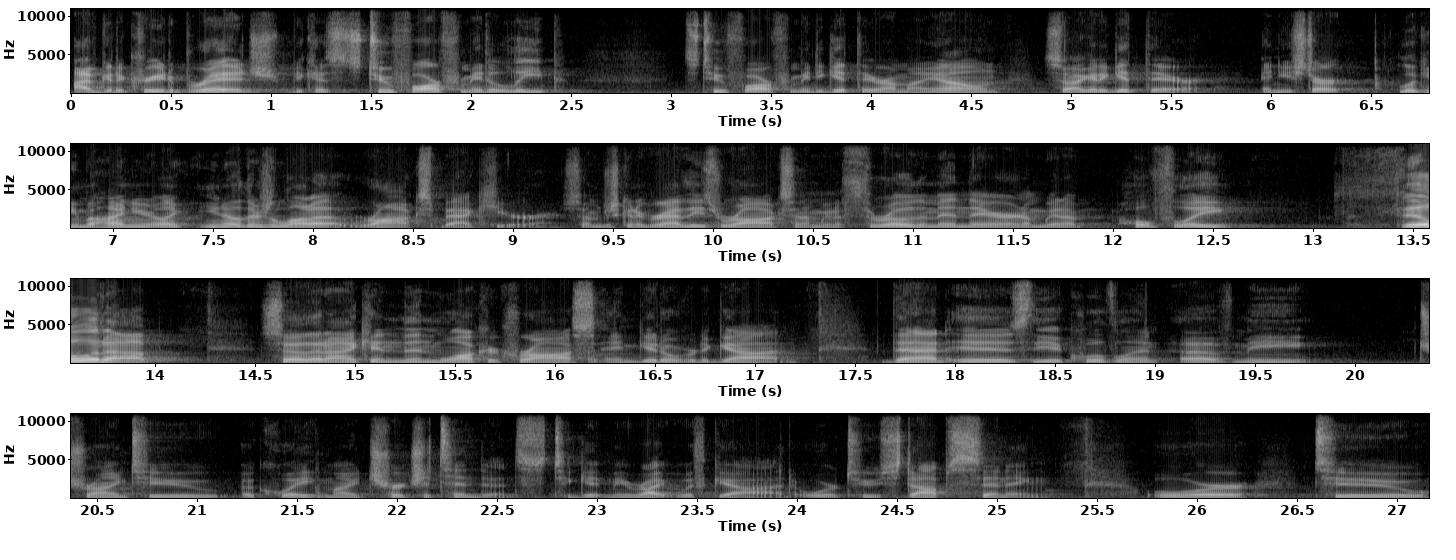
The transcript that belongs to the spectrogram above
I've got to create a bridge because it's too far for me to leap. It's too far for me to get there on my own, so I got to get there. And you start looking behind you. You're like, you know, there's a lot of rocks back here, so I'm just going to grab these rocks and I'm going to throw them in there, and I'm going to hopefully fill it up so that I can then walk across and get over to God. That is the equivalent of me trying to equate my church attendance to get me right with God or to stop sinning or to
